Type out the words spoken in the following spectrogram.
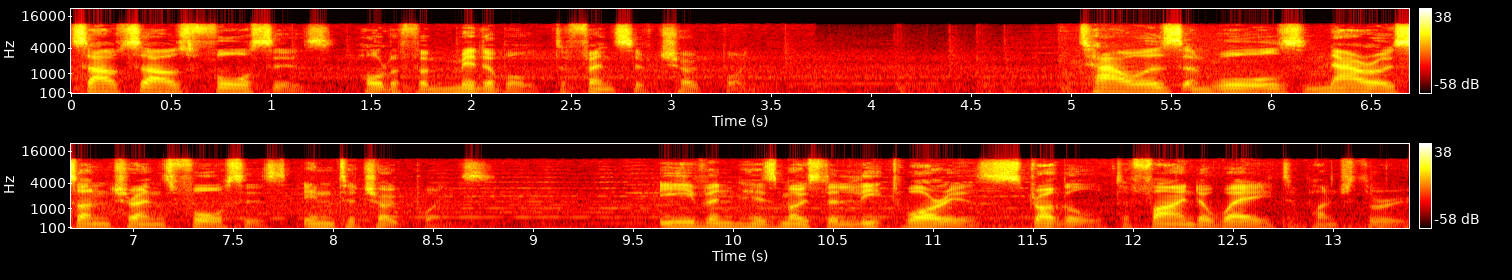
Cao Cao's forces hold a formidable defensive choke point. Towers and walls narrow Sun Quan's forces into choke points. Even his most elite warriors struggle to find a way to punch through.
